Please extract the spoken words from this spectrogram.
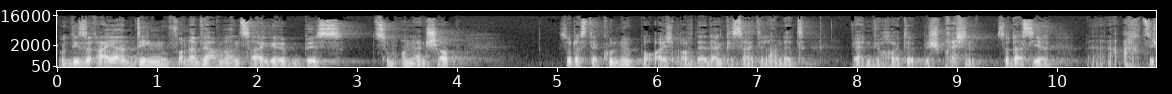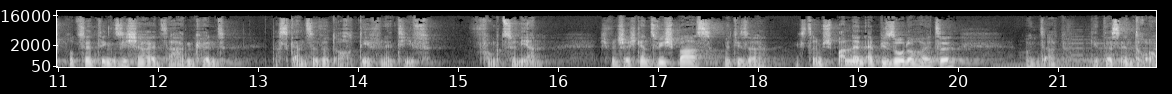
Und diese Reihe an Dingen von der Werbeanzeige bis zum Online-Shop, sodass der Kunde bei euch auf der Danke-Seite landet, werden wir heute besprechen, sodass ihr mit einer 80-prozentigen Sicherheit sagen könnt, das Ganze wird auch definitiv funktionieren. Ich wünsche euch ganz viel Spaß mit dieser extrem spannenden Episode heute und ab geht das Intro.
